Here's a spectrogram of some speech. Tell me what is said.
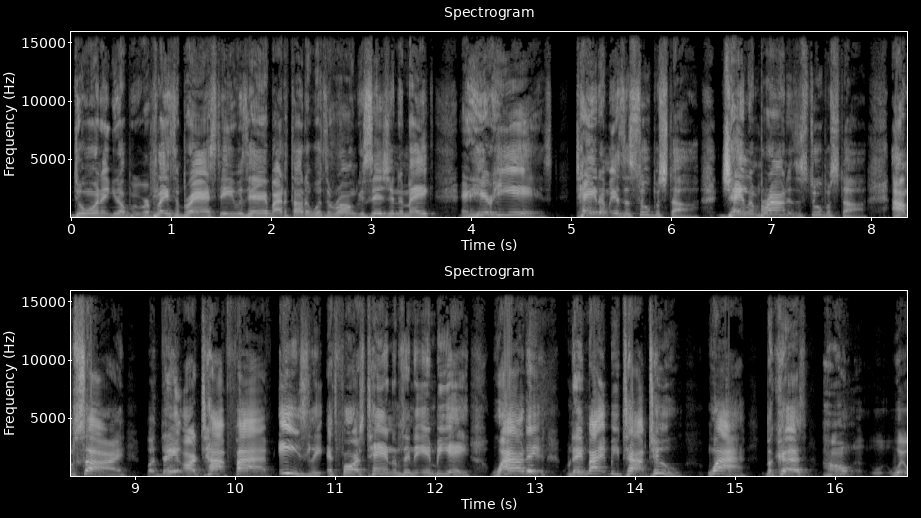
doing it, you know, replacing Brad Stevens. Everybody thought it was the wrong decision to make, and here he is. Tatum is a superstar. Jaylen Brown is a superstar. I'm sorry, but they are top five easily as far as tandems in the NBA. Why are they? They might be top two. Why? Because where,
